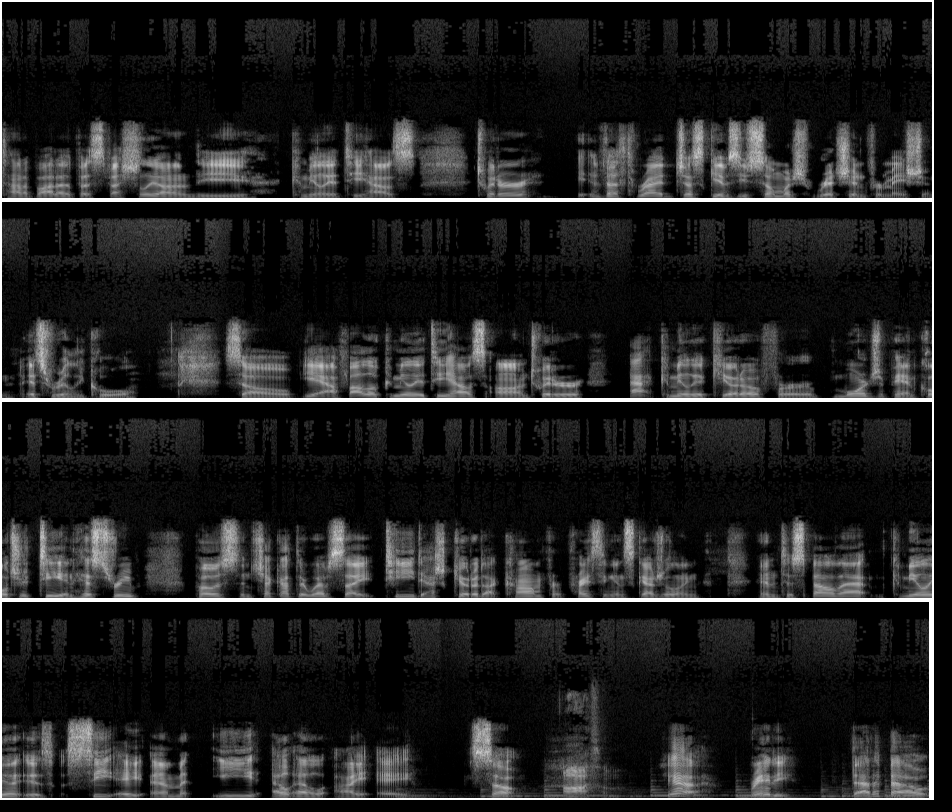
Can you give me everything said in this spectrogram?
tanabata but especially on the camellia tea house twitter the thread just gives you so much rich information it's really cool so yeah follow camellia tea house on twitter at Camellia Kyoto for more Japan culture, tea, and history posts. And check out their website, tea-kyoto.com, for pricing and scheduling. And to spell that, Camellia is C A M E L L I A. So, Awesome. yeah, Randy, that about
